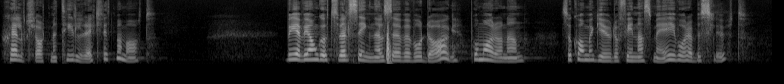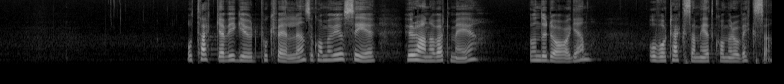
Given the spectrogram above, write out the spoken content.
självklart med tillräckligt med mat. Ber vi om Guds välsignelse över vår dag på morgonen så kommer Gud att finnas med i våra beslut. Och tackar vi Gud på kvällen så kommer vi att se hur han har varit med under dagen och vår tacksamhet kommer att växa.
